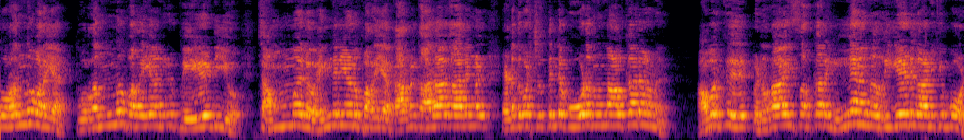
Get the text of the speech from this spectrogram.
തുറന്നു പറയാൻ തുറന്നു പറയാൻ ഒരു പേടിയോ ചമ്മലോ എങ്ങനെയാണ് പറയുക കാരണം കാലാകാലങ്ങൾ ഇടതുപക്ഷത്തിന്റെ കൂടെ നിന്ന ആൾക്കാരാണ്. അവർക്ക് പിണറായി സർക്കാർ ഇങ്ങനെ റിയേഡ് കാണിക്കുമ്പോൾ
